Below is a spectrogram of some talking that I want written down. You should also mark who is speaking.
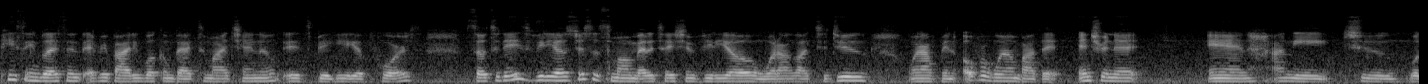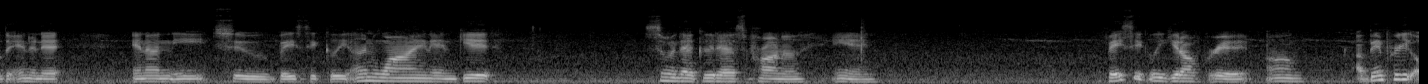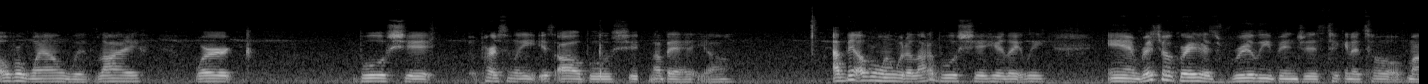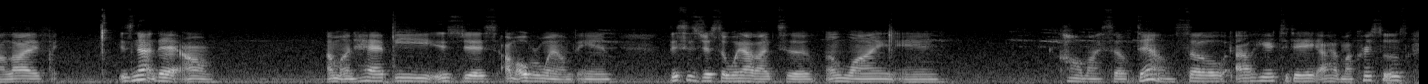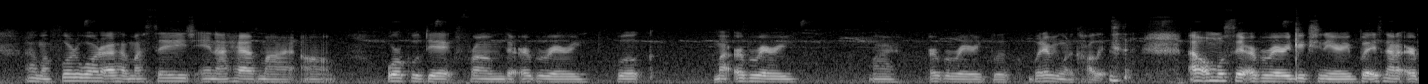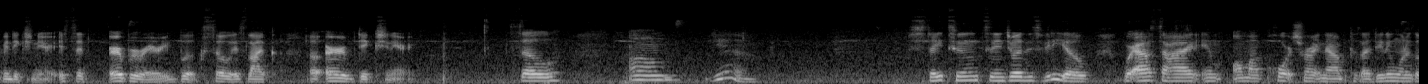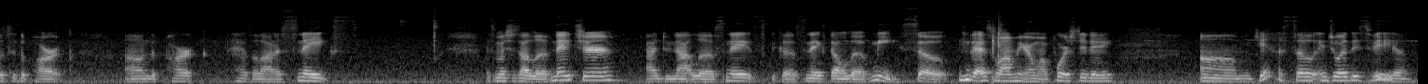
Speaker 1: Peace and blessings everybody. Welcome back to my channel. It's Biggie of course. So today's video is just a small meditation video on what I like to do when I've been overwhelmed by the internet and I need to, well the internet, and I need to basically unwind and get some of that good ass prana and basically get off grid. Um, I've been pretty overwhelmed with life, work, bullshit. Personally, it's all bullshit. My bad, y'all. I've been overwhelmed with a lot of bullshit here lately. And retrograde has really been just taking a toll of my life. It's not that um I'm unhappy. It's just I'm overwhelmed. And this is just a way I like to unwind and calm myself down. So out here today, I have my crystals, I have my Florida water, I have my sage, and I have my um, oracle deck from the herbarary book, my herbarary, my herbarary book, whatever you want to call it. I almost said herbarary dictionary, but it's not an urban dictionary. It's an herbarary book, so it's like a herb dictionary. So, um, yeah stay tuned to enjoy this video. We're outside and on my porch right now because i didn't want to go to the park. Um, the park has a lot of snakes. As much as i love nature i do not love snakes because snakes don't love me. So that's why i'm here on my porch today. Um yeah so enjoy this video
